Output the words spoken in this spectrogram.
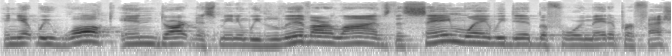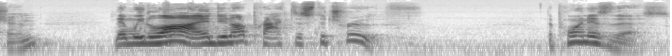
and yet we walk in darkness, meaning we live our lives the same way we did before we made a profession, then we lie and do not practice the truth. The point is this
